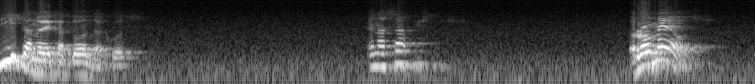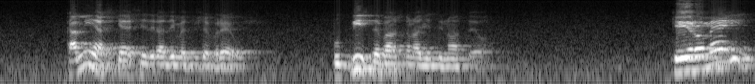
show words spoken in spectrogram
Τι ήταν ο εκατόνταρχος; Ένας άπιστος. Ρωμαίος. Καμία σχέση δηλαδή με τους Εβραίους που πίστευαν στον αληθινό Θεό. Και οι Ρωμαίοι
